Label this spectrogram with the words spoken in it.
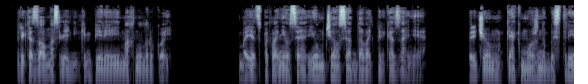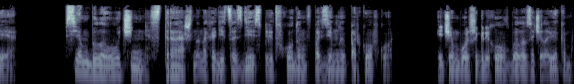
— приказал наследник империи и махнул рукой. Боец поклонился и умчался отдавать приказания. Причем как можно быстрее. Всем было очень страшно находиться здесь перед входом в подземную парковку и чем больше грехов было за человеком,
